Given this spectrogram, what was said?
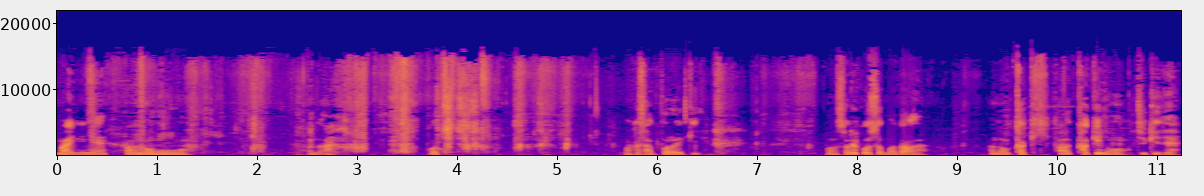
前にね、あのー、なんだ、おちょっと、また札幌駅。まあ、それこそまだ、あの、牡蠣、あ、牡蠣の時期で、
